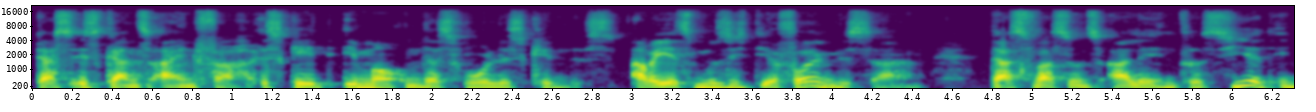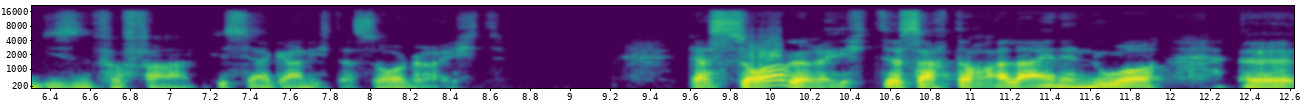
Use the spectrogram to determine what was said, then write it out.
Das ist ganz einfach. Es geht immer um das Wohl des Kindes. Aber jetzt muss ich dir Folgendes sagen. Das, was uns alle interessiert in diesen Verfahren, ist ja gar nicht das Sorgerecht. Das Sorgerecht, das sagt doch alleine nur, äh,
